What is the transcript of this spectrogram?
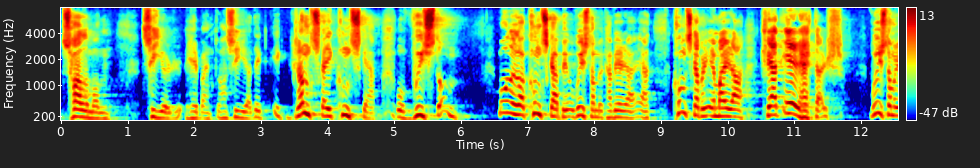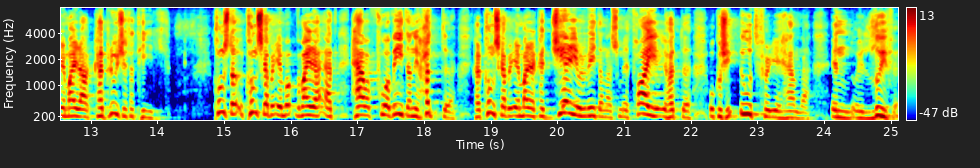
Salomon sier her og han sier at det er granska i kunnskap og visdom. og Målen av kunnskap og visdom kan være at kunnskap er meira hva er hettar. Visdom er meira hva bruker dette til. Kunnskap er meira at her få vitan i høtte. Hva kunnskap er meira hva gjer i vitana som er fag i høtte og hvordan utfører henne inn i livet.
